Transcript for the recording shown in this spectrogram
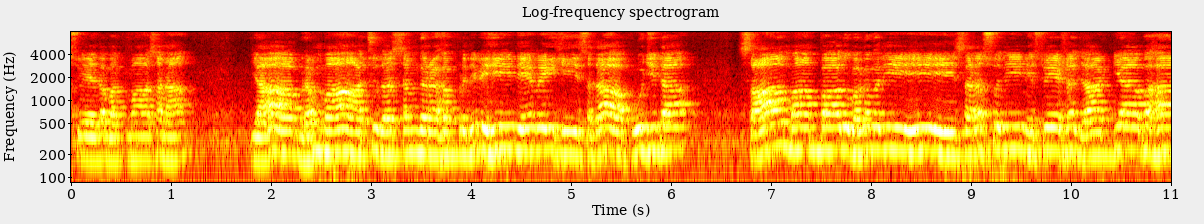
ஸ்வேத பத்மாசனா. யா பிரம்மா அச்சுத சங்கரஹ பிருதிவிஹி தேவைஹி சதா பூஜிதா. சா மாம் பாது பகவதி சரஸ்வதி நிஸ்வேஷ ஜாட்யாபஹா.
